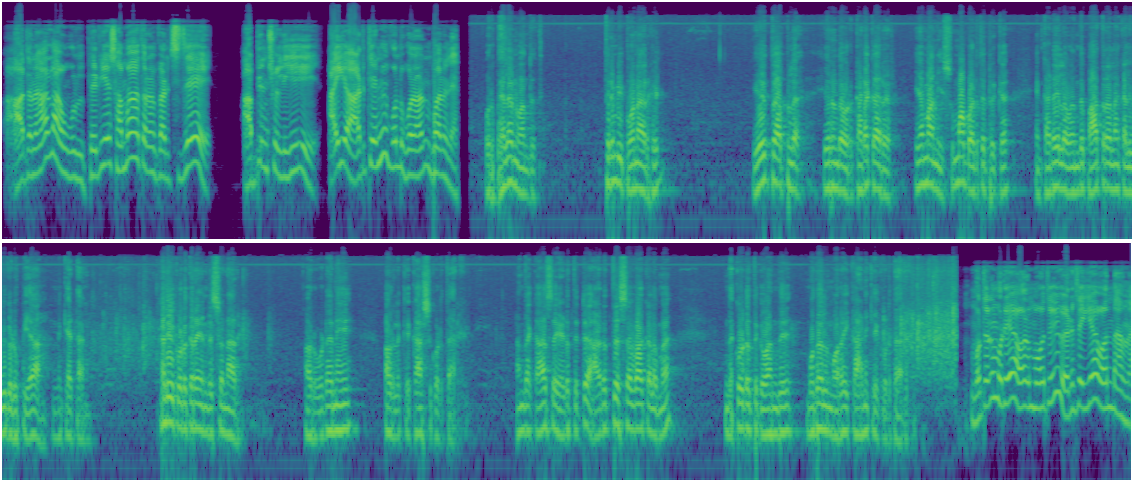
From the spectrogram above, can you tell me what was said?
அதனால அவங்களுக்கு பெரிய சமாதானம் கிடைச்சிது. அப்படின்னு சொல்லி ஐயா அடுத்து என்ன கொண்டு போறான்னு பாருங்க. ஒரு பலன் வந்தது. திரும்பி போனார்கள். எதிர்த்தாப்புல இருந்த ஒரு கடைக்காரர் ஏமா நீ சும்மா படுத்துட்டு இருக்க? என் கடையில வந்து பாத்திரம் எல்லாம் கழுவி கொடுப்பியான்னு கேட்டாங்க. கழுவி கொடுக்குறேன் என்று சொன்னார். அவர் உடனே அவர்களுக்கு காசு கொடுத்தார்கள். அந்த காசை எடுத்துட்டு அடுத்த செவ்வாய்க்கிழமை இந்த கூட்டத்துக்கு வந்து முதல் முறை காணிக்கை கொடுத்தார்கள். முதல் முறையா வரும்போது வெறுதையா வந்தாங்க.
